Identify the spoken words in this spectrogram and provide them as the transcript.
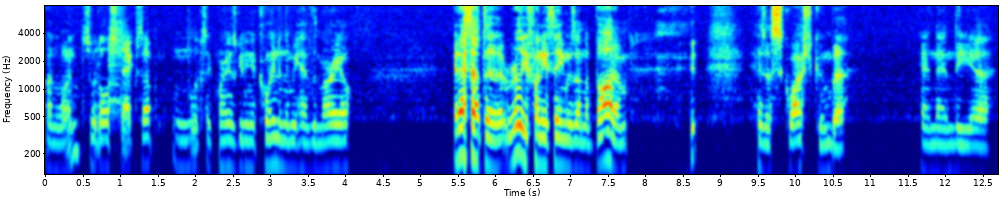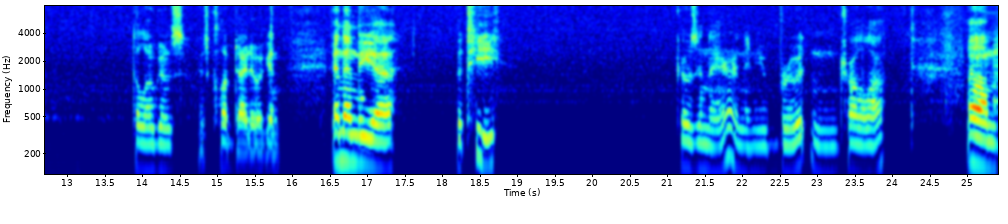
on one, so it all stacks up and looks like Mario's getting a coin, and then we have the Mario. And I thought the really funny thing was on the bottom, has a squashed Goomba, and then the uh, the logos is Club DyDo again, and then the uh, the tea goes in there, and then you brew it and tra la la. Um,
